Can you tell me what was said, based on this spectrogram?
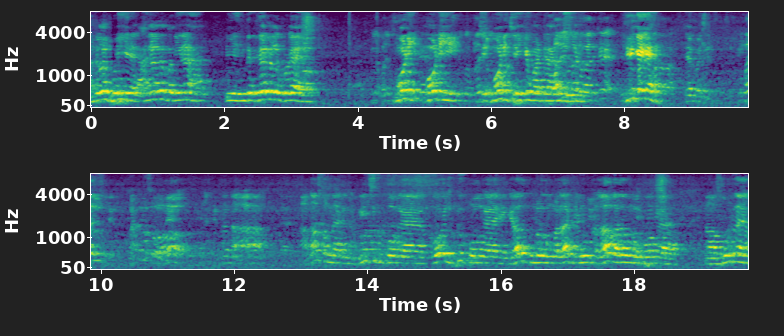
அதெல்லாம் பொய் அதனால தான் பார்த்தீங்கன்னா நீங்க இந்த தேர்தலில் கூட மோடி மோடி மோடி ஜெயிக்க சொல்லுங்க. இருங்க அதான் இந்த பீச்சுக்கு போங்க கோவிலுக்கு போங்க எங்கேயாவது கும்பிடுவங்களா நியூங்களா வரவங்க போங்க. நான் சொல்றேன்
